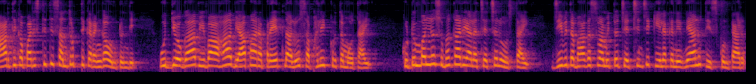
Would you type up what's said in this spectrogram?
ఆర్థిక పరిస్థితి సంతృప్తికరంగా ఉంటుంది. ఉద్యోగ వివాహ వ్యాపార ప్రయత్నాలు సఫలీకృతమవుతాయి. కుటుంబంలో శుభకార్యాల చర్చలు వస్తాయి. జీవిత భాగస్వామితో చర్చించి కీలక నిర్ణయాలు తీసుకుంటారు.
